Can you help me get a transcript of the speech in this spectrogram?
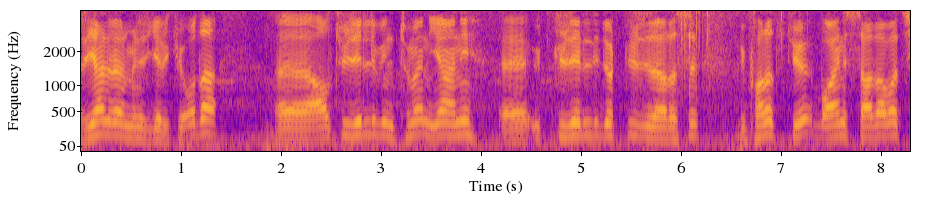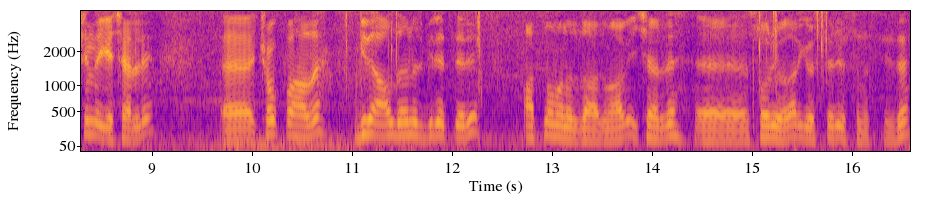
riyal vermeniz gerekiyor. O da e, 650 bin tümen yani e, 350-400 lira arası bir para tutuyor. Bu aynı Sadabat için de geçerli. E, çok pahalı. Bir de aldığınız biletleri atmamanız lazım abi. İçeride e, soruyorlar, gösteriyorsunuz sizde.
